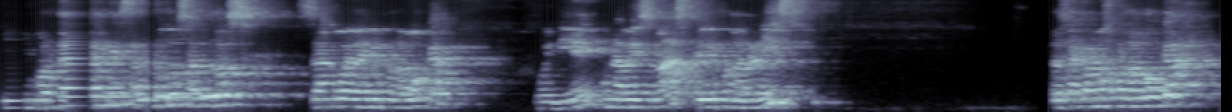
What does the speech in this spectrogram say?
Importante, saludos, saludos. Saco el aire por la boca. Muy bien, una vez más, aire por la nariz. Lo sacamos por la boca.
